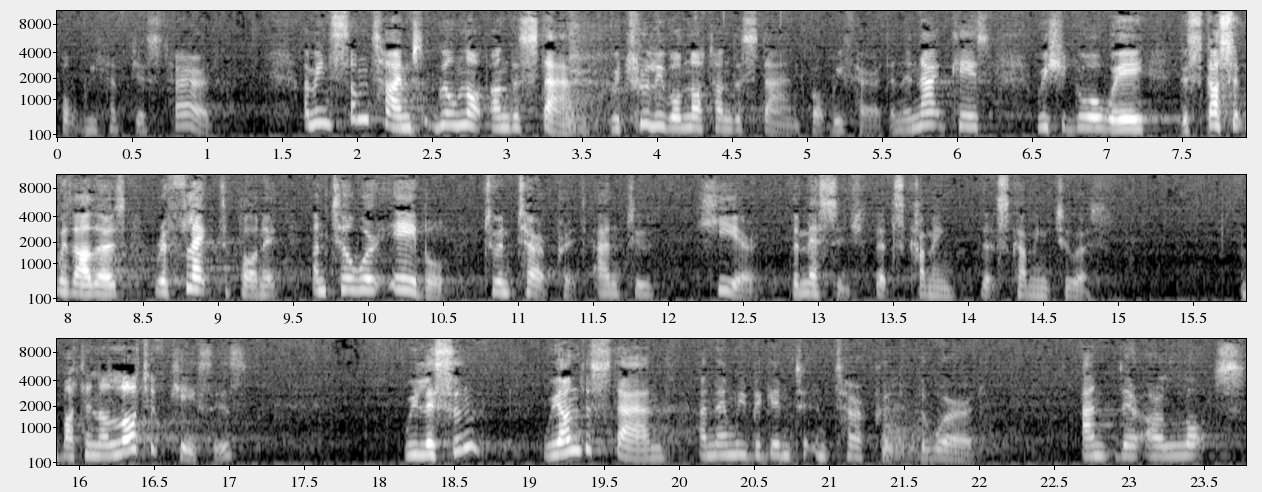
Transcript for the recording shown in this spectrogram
what we have just heard. I mean, sometimes we'll not understand. We truly will not understand what we've heard. And in that case, we should go away, discuss it with others, reflect upon it until we're able to interpret and to hear the message that's coming, that's coming to us. But in a lot of cases, we listen, we understand, and then we begin to interpret the word. And there are lots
